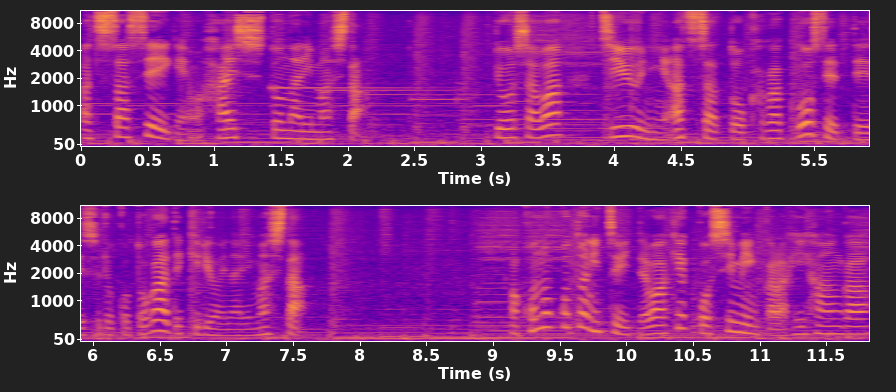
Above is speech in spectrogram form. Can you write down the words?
厚さ制限は廃止となりました。業者は自由に厚さと価格を設定することができるようになりました。まあ、このことについては結構市民から批判が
